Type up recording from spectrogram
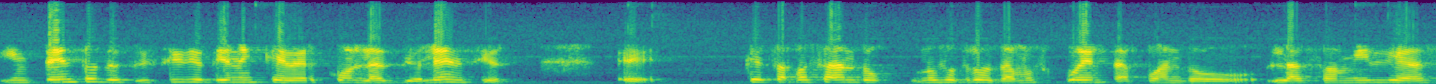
intentos de suicidio tienen que ver con las violencias. ¿Qué está pasando? Nosotros nos damos cuenta cuando las familias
